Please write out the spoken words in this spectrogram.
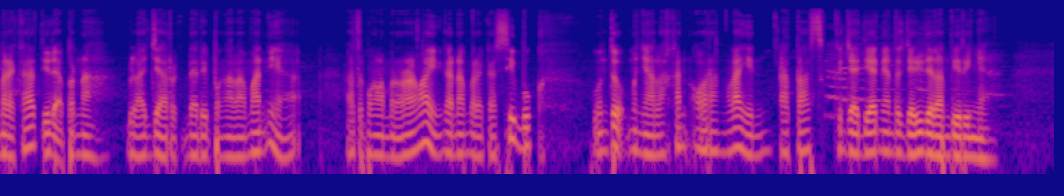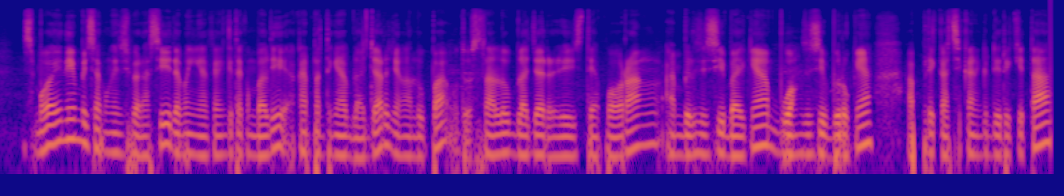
mereka tidak pernah belajar dari pengalamannya atau pengalaman orang lain karena mereka sibuk untuk menyalahkan orang lain atas kejadian yang terjadi dalam dirinya. Semoga ini bisa menginspirasi dan mengingatkan kita kembali akan pentingnya belajar. Jangan lupa untuk selalu belajar dari setiap orang, ambil sisi baiknya, buang sisi buruknya, aplikasikan ke diri kita.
